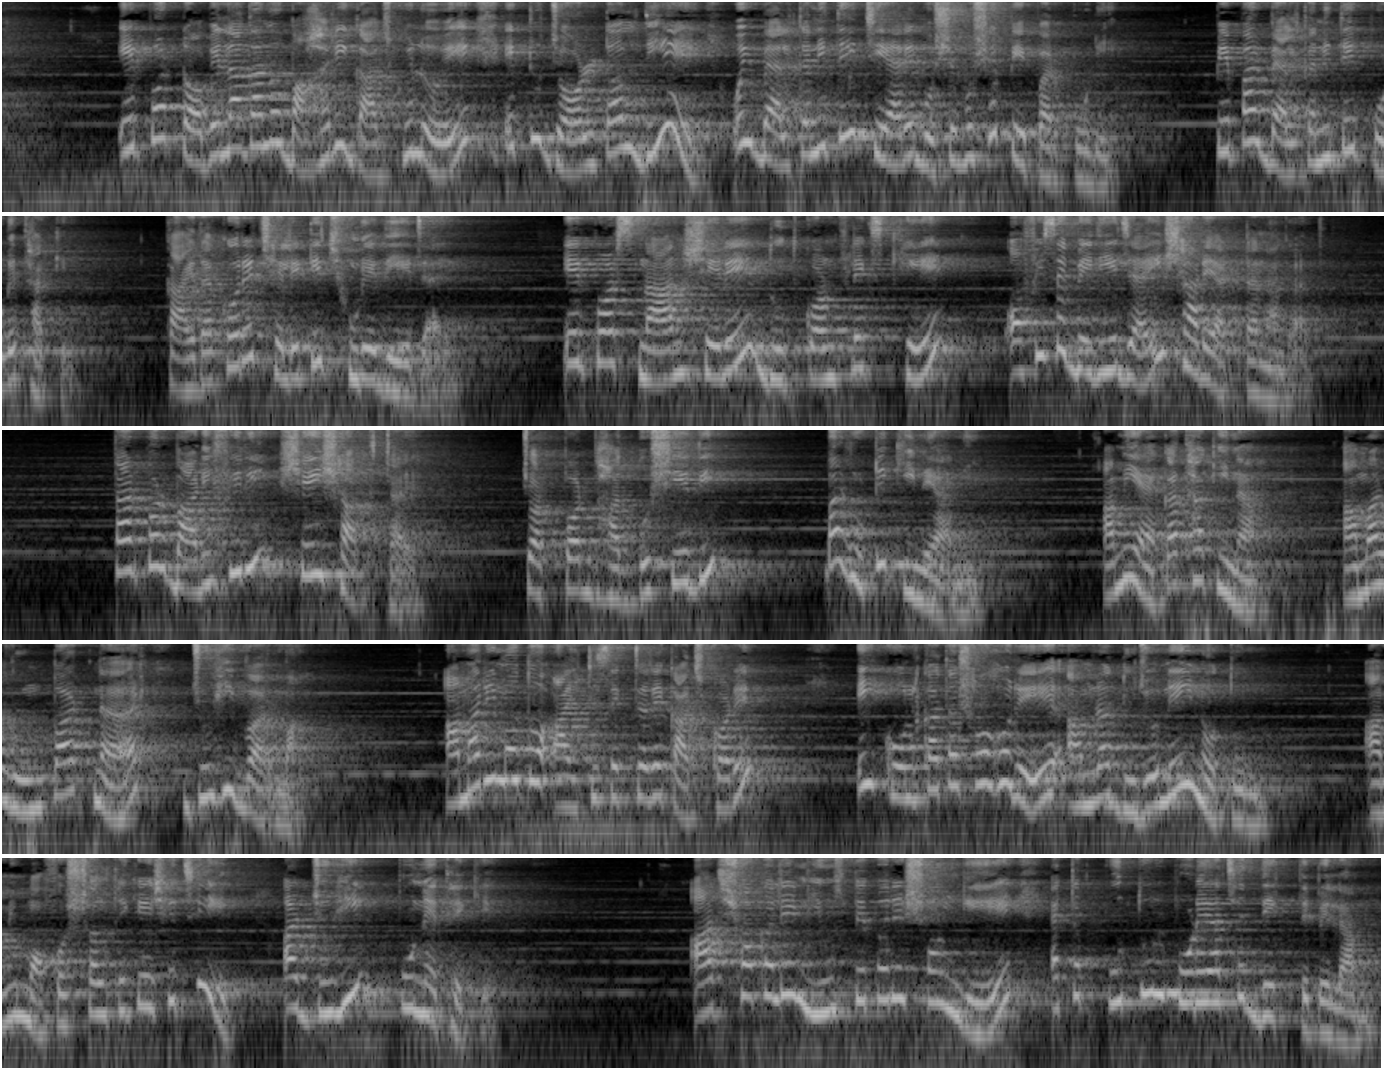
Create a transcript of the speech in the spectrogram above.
এরপর টবে লাগানো বাহারি গাছগুলোয় একটু জল টল দিয়ে ওই ব্যালকানিতেই চেয়ারে বসে বসে পেপার পড়ি। পেপার ব্যালকানিতেই পড়ে থাকে। কায়দা করে ছেলেটি ছুঁড়ে দিয়ে যায়। এরপর স্নান সেরে দুধ কর্নফ্লেক্স খেয়ে অফিসে বেরিয়ে যাই সাড়ে আটটা নাগাদ। তারপর বাড়ি ফিরি সেই সাতটায়। চটপট ভাত বসিয়ে দিই বা রুটি কিনে আনি। আমি একা থাকি না। আমার রুম পার্টনার জুহি বর্মা। আমারই মতো আইটি সেক্টরে কাজ করে। এই কলকাতা শহরে আমরা দুজনেই নতুন। আমি মফস্বল থেকে এসেছি আর জুহি পুনে থেকে। আজ সকালে নিউজ পেপারের সঙ্গে একটা পুতুল পড়ে আছে দেখতে পেলাম।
